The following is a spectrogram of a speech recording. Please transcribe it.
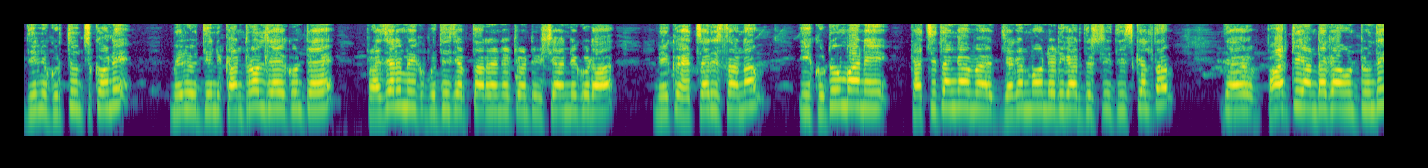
దీన్ని గుర్తుంచుకొని మీరు దీన్ని కంట్రోల్ చేయకుంటే ప్రజలు మీకు బుద్ధి చెప్తారనేటువంటి విషయాన్ని కూడా మీకు హెచ్చరిస్తున్నాం. ఈ కుటుంబాన్ని ఖచ్చితంగా జగన్మోహన్ రెడ్డి గారి దృష్టికి తీసుకెళ్తాం. పార్టీ అండగా ఉంటుంది.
